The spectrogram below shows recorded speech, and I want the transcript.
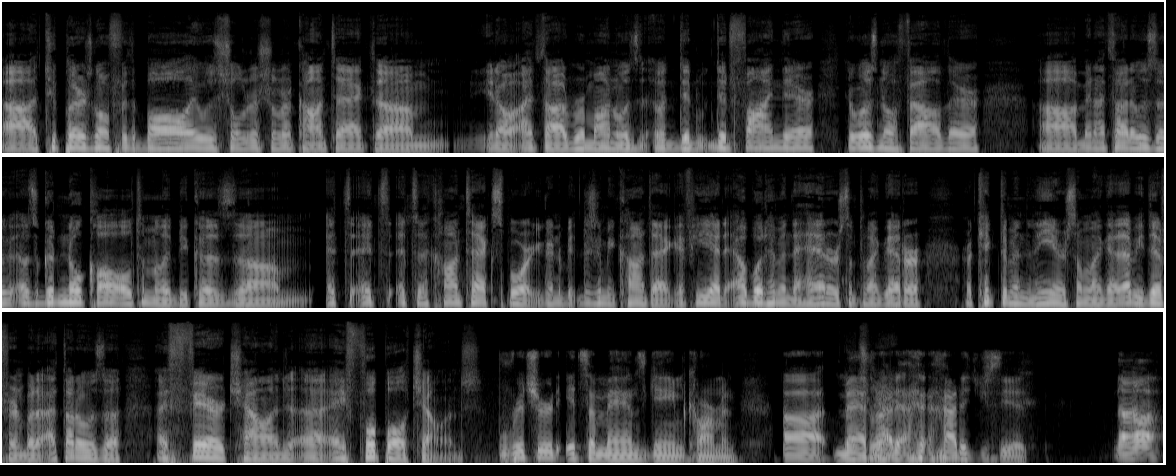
uh, two players going for the ball. It was shoulder to shoulder contact. Um, you know, I thought Raman was uh, did did fine there. There was no foul there, um, and I thought it was a it was a good no call ultimately because um, it's it's it's a contact sport. You're gonna be there's gonna be contact. If he had elbowed him in the head or something like that, or or kicked him in the knee or something like that, that'd be different. But I thought it was a, a fair challenge, uh, a football challenge. Richard, it's a man's game, Carmen. Uh, Matthew, right. how, did, how did you see it? No,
